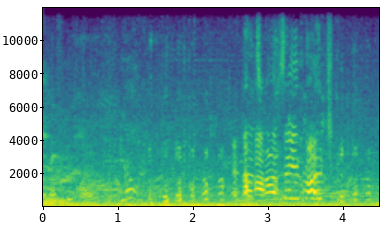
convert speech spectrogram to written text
and that's not saying much.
